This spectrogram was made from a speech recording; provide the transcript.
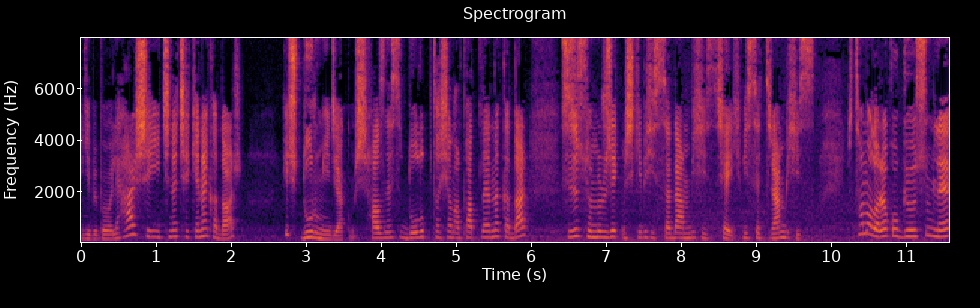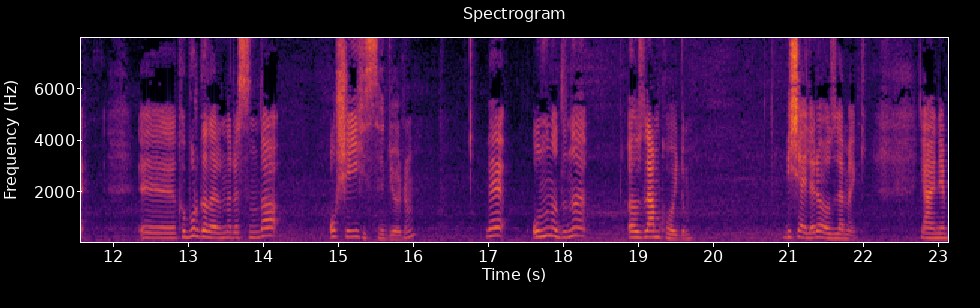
gibi böyle her şeyi içine çekene kadar hiç durmayacakmış. Haznesi dolup taşana patlayana kadar sizi sömürecekmiş gibi hisseden bir his, şey, hissettiren bir his. İşte tam olarak o göğsümle e, kaburgaların arasında o şeyi hissediyorum. Ve onun adını özlem koydum. Bir şeyleri özlemek. Yani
